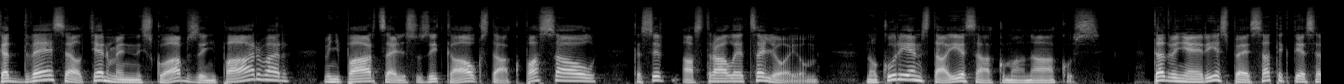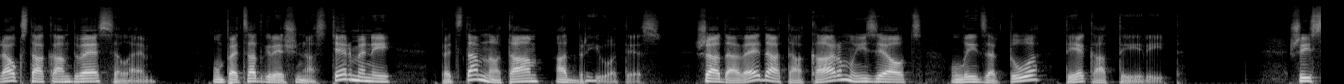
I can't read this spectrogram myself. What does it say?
Kad dvēsele ķermenisko apziņu pārvar, viņa pārceļas uz it kā augstāku pasauli, kas ir astrālie ceļojumi, no kurienes tā iesākumā nākusi. Tad viņai ir iespēja satikties ar augstākām dvēselēm, un pēc atgriešanās ķermenī, pēc tam no tām atbrīvoties. Šādā veidā tā karmu izjauc un līdz ar to tiek attīrīta. Šis,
